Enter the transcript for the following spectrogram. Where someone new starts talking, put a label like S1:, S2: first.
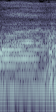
S1: find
